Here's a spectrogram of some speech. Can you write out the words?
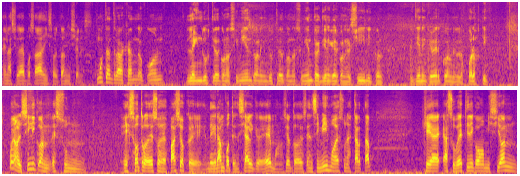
en la ciudad de Posadas y sobre todo en Misiones. ¿Cómo están trabajando con la industria del conocimiento, la industria del conocimiento que tiene que ver con el silicon, que tienen que ver con los polos TIC? Bueno, el Silicon es un es otro de esos espacios que, de gran potencial que vemos, ¿no es cierto? Es- en sí mismo es una startup que a, su vez tiene como misión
